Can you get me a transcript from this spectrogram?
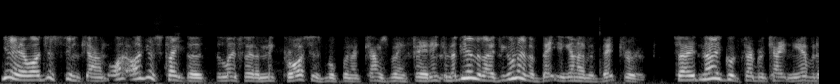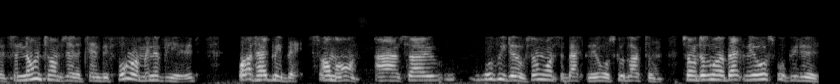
Yeah, well, I just think um, I, I just take the, the leaf out of Mick Price's book when it comes to being fair income. At the end of the day, if you're going to have a bet, you're going to have a bet, Drew. So no good fabricating the evidence. And nine times out of ten, before I'm interviewed, well, I've had me bets. I'm on. Um, so what we do, if someone wants to back me horse, good luck to them. Someone doesn't want to back me horse, what we do.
